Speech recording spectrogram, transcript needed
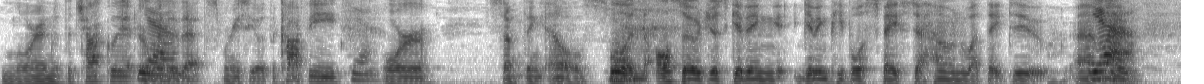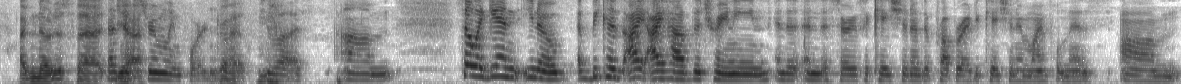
Lauren with the chocolate or Yeah. whether that's Mauricio with the coffee or something else. Well, and also just giving giving people a space to hone what they do. Um, Yeah. I've, I've noticed that. That's yeah. extremely important Go ahead. to us. Um, so again, you know, because I, I have the training and the and the certification and the proper education in mindfulness, um,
